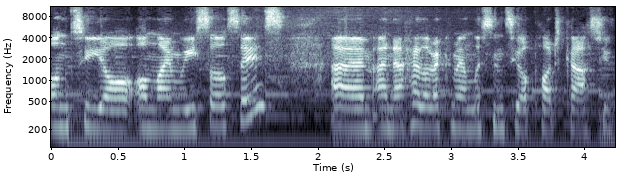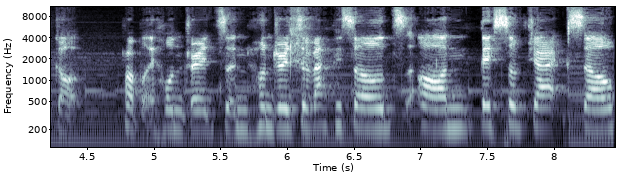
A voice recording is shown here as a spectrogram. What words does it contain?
onto your online resources. Um, and I highly recommend listening to your podcast. You've got probably hundreds and hundreds of episodes on this subject. So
